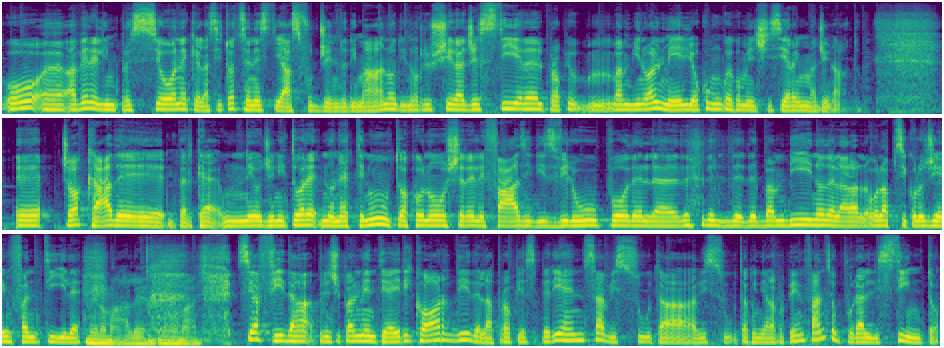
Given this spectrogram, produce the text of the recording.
o eh, avere l'impressione che la situazione stia sfuggendo di mano, di non riuscire a gestire il proprio mm, bambino al meglio, comunque come ci si era immaginato. Eh, ciò accade perché un neogenitore non è tenuto a conoscere le fasi di sviluppo del, del, del, del bambino della, o la psicologia infantile. Meno male, meno male. si affida principalmente ai ricordi della propria esperienza vissuta, vissuta, quindi alla propria infanzia, oppure all'istinto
